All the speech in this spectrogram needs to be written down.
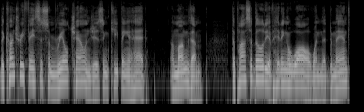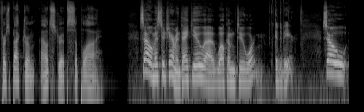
the country faces some real challenges in keeping ahead. Among them, the possibility of hitting a wall when the demand for spectrum outstrips supply. So, Mr. Chairman, thank you. Uh, welcome to Wharton. It's good to be here. So,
